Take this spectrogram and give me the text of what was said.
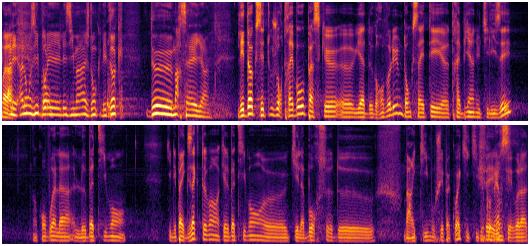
Voilà. Allez, allons-y pour Donc- les, les images. Donc, les docks de Marseille. Les docks, c'est toujours très beau parce qu'il y a de grands volumes, donc ça a été euh, très bien utilisé. Donc on voit là le bâtiment qui n'est pas exactement quel bâtiment euh, qui est la bourse de maritime ou je sais pas quoi qui, qui Le fait commerce. donc, euh, voilà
